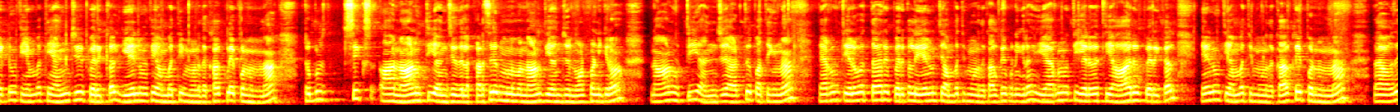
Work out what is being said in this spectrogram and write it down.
எட்நூற்றி எண்பத்தி அஞ்சு பெருக்கள் எழுநூற்றி ஐம்பத்தி மூணு இதை கால்குலேட் பண்ணோம்னா ட்ரிபிள் சிக்ஸ் நானூற்றி அஞ்சு. இதில் கடைசிக்கு மூணு நம்பர் நானூற்றி அஞ்சு நோட் பண்ணிக்கிறோம். நானூற்றி அஞ்சு. அடுத்து பார்த்தீங்கன்னா இரநூத்தி எழுபத்தாறு பெருக்கள் எழுநூற்றி ஐம்பத்தி மூணு கால்குலேட் பண்ணிக்கிறோம். இரநூத்தி எழுபத்தி ஆறு பெருக்கள் எழுநூற்றி ஐம்பத்தி மூணு கால்குலேட் பண்ணோம்னா அதாவது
